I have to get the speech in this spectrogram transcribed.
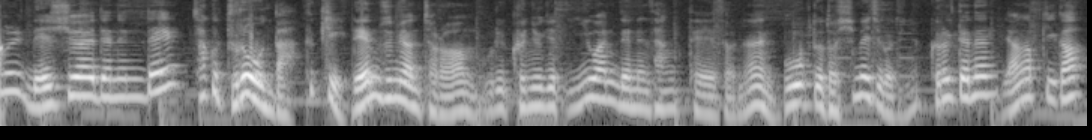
숨을 내쉬어야 되는데 자꾸 들어온다 특히 렘수면처럼 우리 근육이 이완되는 상태에서는 무호흡도 더 심해지거든요 그럴 때는 양압기가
